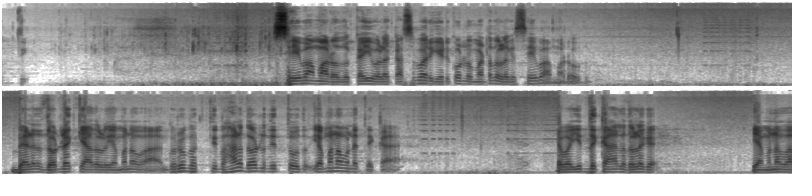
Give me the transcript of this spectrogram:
ಭಕ್ತಿ. ಸೇವಾ ಮಾಡೋದು, ಕೈ ಒಳಗೆ ಕಸಬರಿಗೆ ಹಿಡ್ಕೊಂಡು ಮಠದೊಳಗೆ ಸೇವಾ ಮಾಡೋದು. ಬೆಳೆದ ದೊಡ್ಡಕ್ಕೆ ಆದಳು ಯಮನವ ಗುರುಭಕ್ತಿ ಬಹಳ ದೊಡ್ಡದಿತ್ತು ಅದು ಯಮನವನ ತೆಕ್ಕ ಯವ ಇದ್ದ ಕಾಲದೊಳಗೆ ಯಮನವ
